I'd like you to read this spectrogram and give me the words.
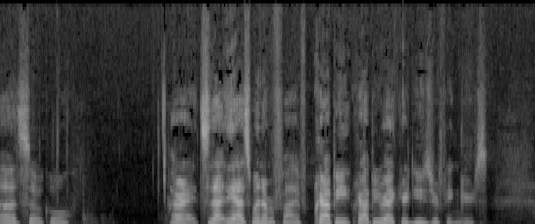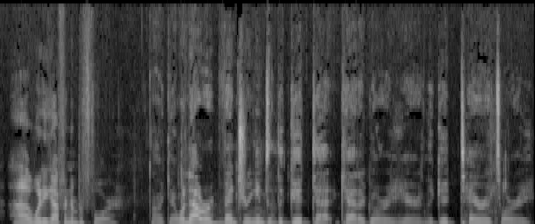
it's so cool. All right, so that yeah, that's my number five. Crappy, crappy record. Use your fingers. Uh, what do you got for number four? Okay, well now we're venturing into the good ta- category here, the good territory.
